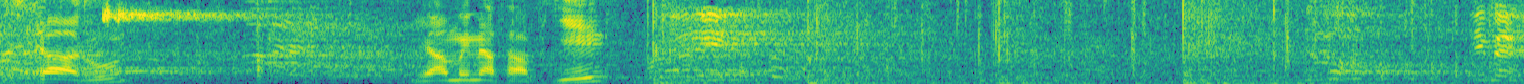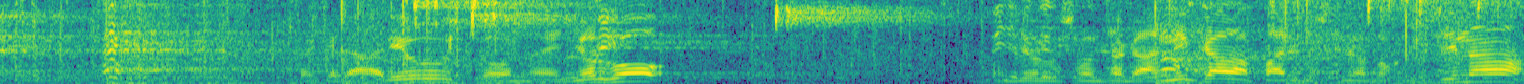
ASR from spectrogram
Ρισκάρουν. Η άμυνα θα βγει. Σακελαρίου στον ε, Γιώργο. Γιώργος στον Τζαγκανίκα, θα πάρει το σκρίνο το Χρυσίνα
